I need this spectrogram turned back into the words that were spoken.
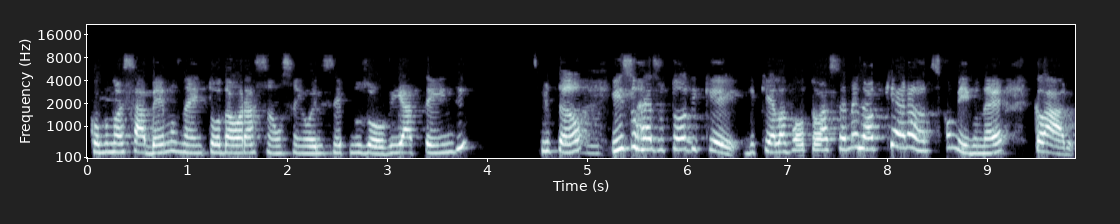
como nós sabemos, né, em toda oração o Senhor ele sempre nos ouve e atende então, isso resultou de quê? De que ela voltou a ser melhor do que era antes comigo, né? Claro,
